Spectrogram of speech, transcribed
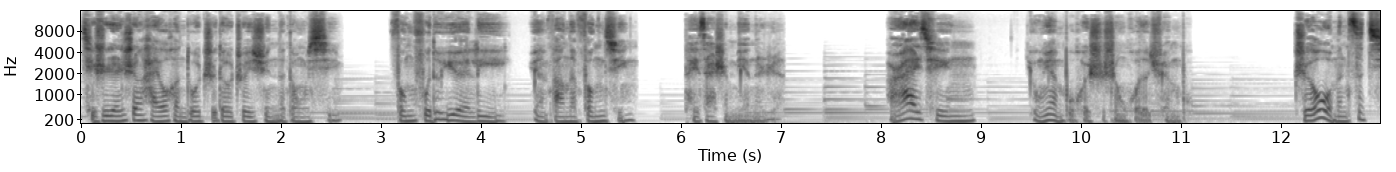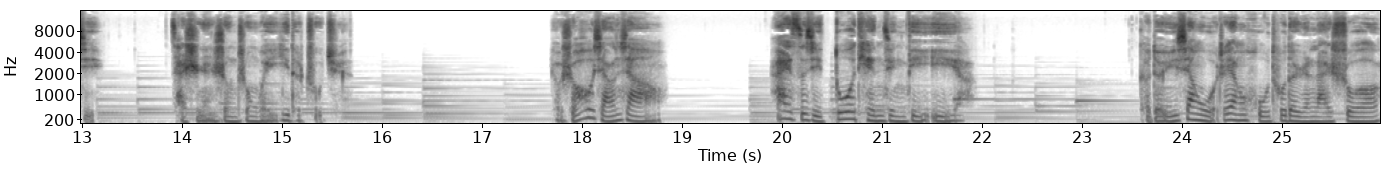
其实人生还有很多值得追寻的东西，丰富的阅历、远方的风景、陪在身边的人，而爱情永远不会是生活的全部。只有我们自己，才是人生中唯一的主角。有时候想想，爱自己多天经地义呀。可对于像我这样糊涂的人来说，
